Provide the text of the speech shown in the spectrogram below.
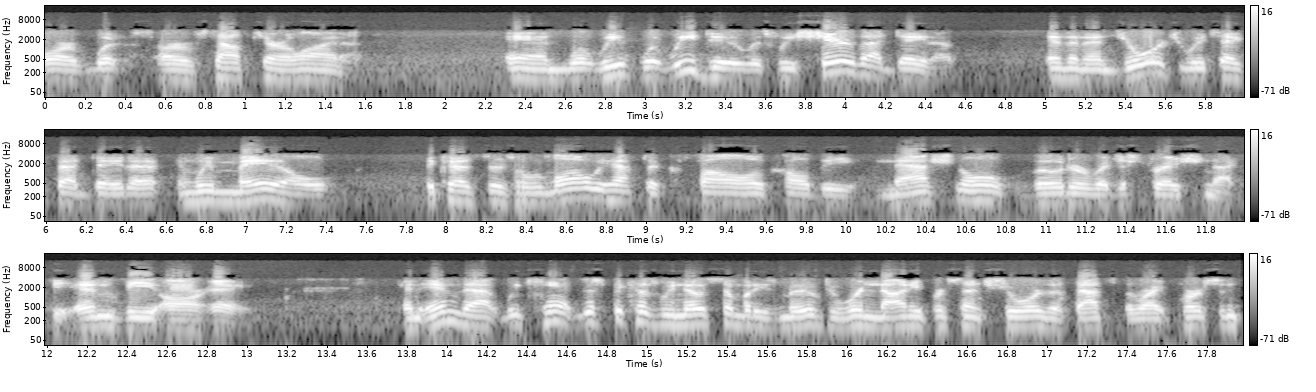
or what or South Carolina. And what we what we do is we share that data, and then in Georgia we take that data and we mail because there's a law we have to follow called the National Voter Registration Act, the NVRA. And in that, we can't, just because we know somebody's moved and we're 90% sure that that's the right person,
